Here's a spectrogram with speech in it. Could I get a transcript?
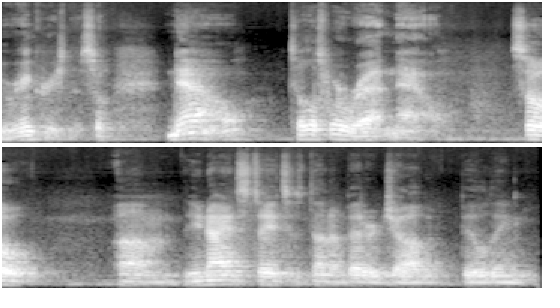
you were increasing it. So now, tell us where we're at now. So, um, the United States has done a better job of building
